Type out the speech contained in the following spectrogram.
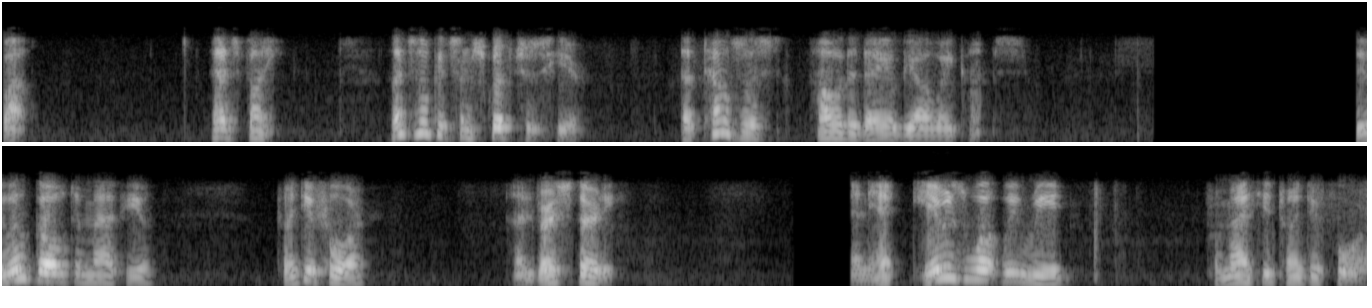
Wow. That's funny. Let's look at some scriptures here that tells us how the day of Yahweh comes. We will go to Matthew 24 and verse 30. And here is what we read from Matthew 24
